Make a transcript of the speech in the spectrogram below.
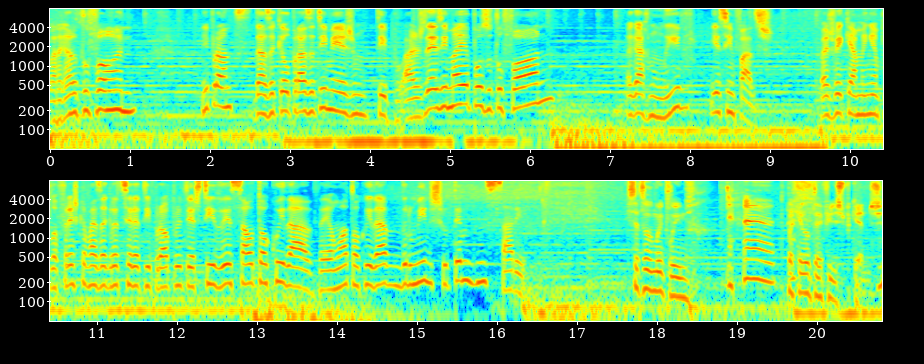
largar o telefone e pronto, dás aquele prazo a ti mesmo. Tipo, às 10h30 pôs o telefone, agarro num livro e assim fazes. Vais ver que amanhã pela fresca vais agradecer a ti próprio teres tido esse autocuidado. É um autocuidado de dormires o tempo necessário. Isso é tudo muito lindo. Para quem não tem filhos pequenos.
